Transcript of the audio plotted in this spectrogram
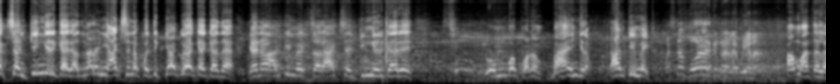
ஆக்ஷன் கிங் இருக்காரு. அதனால நீ ஆக்ஷனை பத்தி கேட்கவே கேட்காத. ஏன்னா அல்டிமேட் சார் ஆக்ஷன் கிங் இருக்காரு. ரொம்ப படம் பயங்கரம். அல்டிமேட் போரா இருக்குன்றாங்களே எப்படியான ஆமா தல.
